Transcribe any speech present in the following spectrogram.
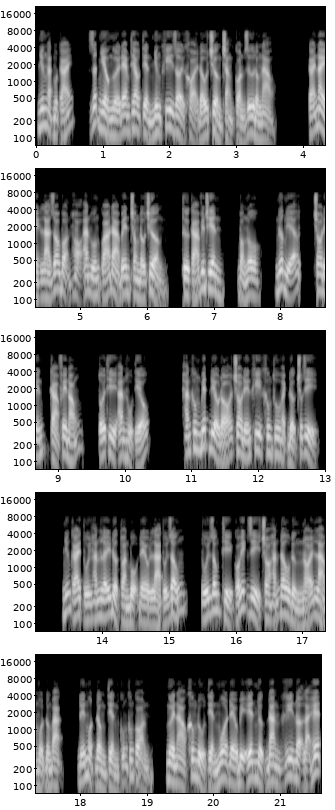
Nhưng ngặt một cái, rất nhiều người đem theo tiền nhưng khi rời khỏi đấu trường chẳng còn dư đồng nào. Cái này là do bọn họ ăn uống quá đà bên trong đấu trường, từ cá viên chiên, bỏng nô, nước nghĩa cho đến cà phê nóng, tối thì ăn hủ tiếu. Hắn không biết điều đó cho đến khi không thu hoạch được chút gì. Những cái túi hắn lấy được toàn bộ đều là túi rỗng túi rỗng thì có ích gì cho hắn đâu đừng nói là một đồng bạc, đến một đồng tiền cũng không còn, người nào không đủ tiền mua đều bị yên nhược đan ghi nợ lại hết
